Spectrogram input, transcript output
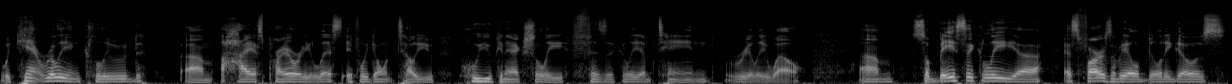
We can't really include um, a highest priority list if we don't tell you who you can actually physically obtain really well. Um, so basically, uh, as far as availability goes,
